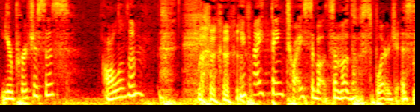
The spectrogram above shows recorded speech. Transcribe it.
your purchases, all of them, you might think twice about some of those splurges,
